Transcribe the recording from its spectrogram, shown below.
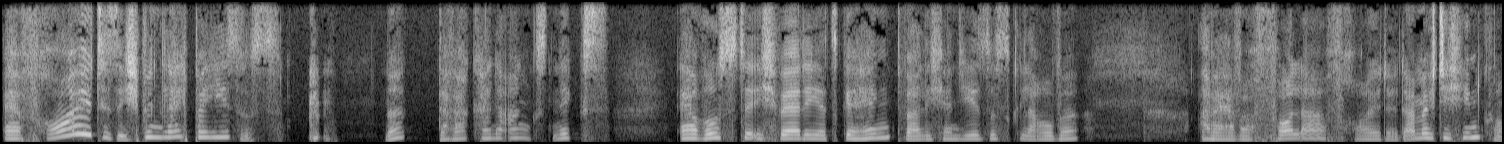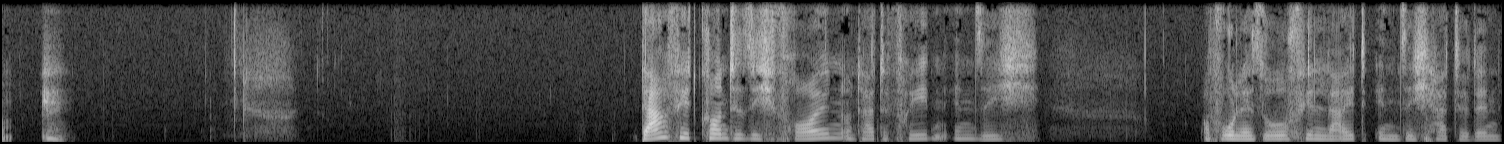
Er freute sich, ich bin gleich bei Jesus. ne? Da war keine Angst, nichts. Er wusste, ich werde jetzt gehängt, weil ich an Jesus glaube aber er war voller Freude. Da möchte ich hinkommen. David konnte sich freuen und hatte Frieden in sich, obwohl er so viel Leid in sich hatte. Denn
